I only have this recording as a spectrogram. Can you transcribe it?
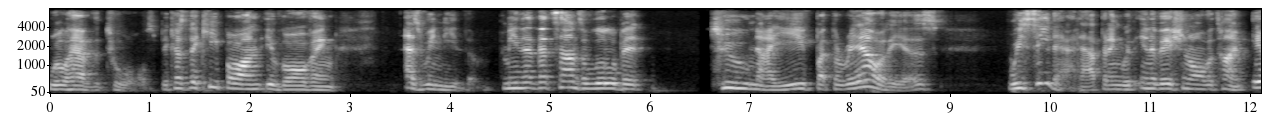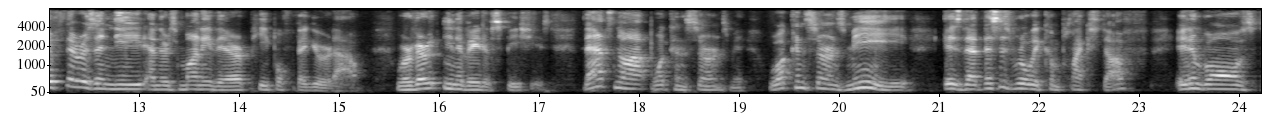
we'll have the tools because they keep on evolving as we need them. I mean, that, that sounds a little bit too naive, but the reality is we see that happening with innovation all the time. If there is a need and there's money there, people figure it out. We're a very innovative species. That's not what concerns me. What concerns me is that this is really complex stuff. It involves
